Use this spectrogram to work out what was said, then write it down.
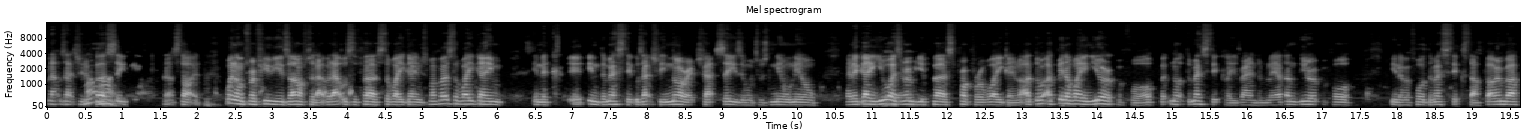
That was actually the Oh, first right. season that I started. Went on for a few years after that, but that was the first away games. My first away game in the in domestic was actually Norwich that season, which was nil nil. And again, you always remember your first proper away game. Like I'd, I'd been away in Europe before, but not domestically. Randomly, I'd done Europe before, you know, before domestic stuff. But I remember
